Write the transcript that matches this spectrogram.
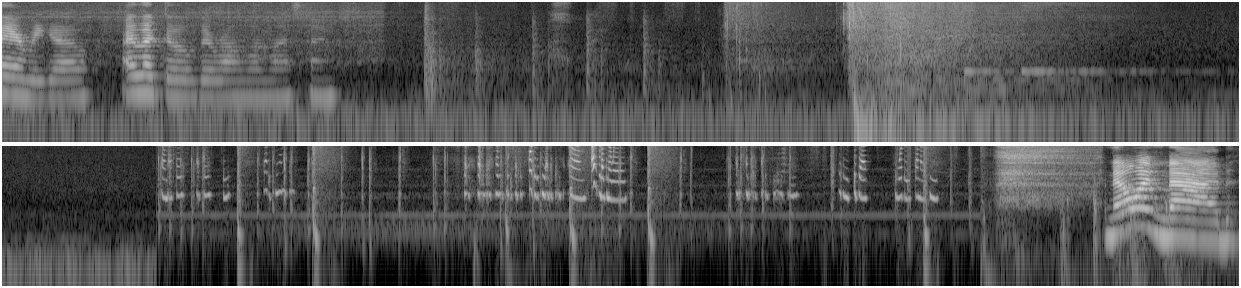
There we go. I let go of the wrong one last time. Now I'm mad.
